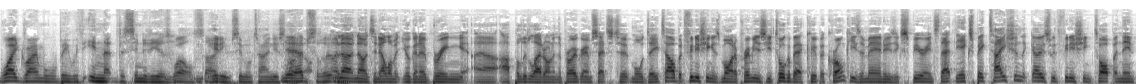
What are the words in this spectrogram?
Wade Graham will be within that vicinity as well. So hit him simultaneously. Yeah, absolutely. No, no, it's an element you're going to bring uh, up a little later on in the program, Sats, to more detail. But finishing as minor premiers, you talk about Cooper Cronk. He's a man who's experienced that. The expectation that goes with finishing top and then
